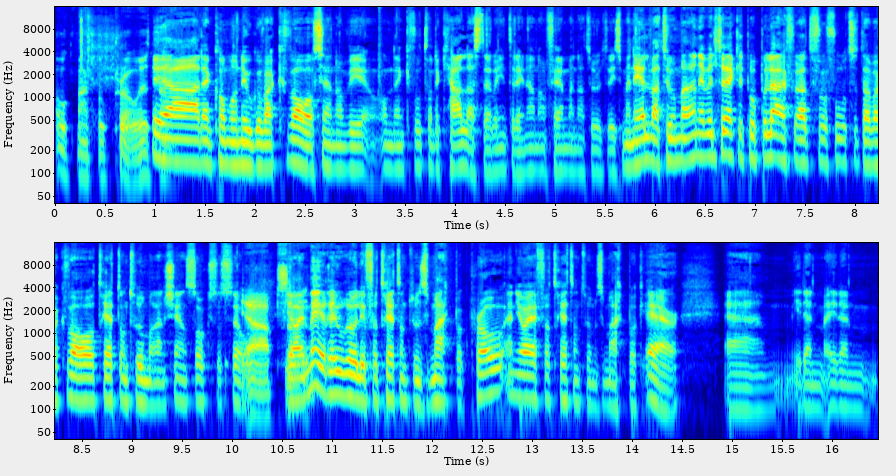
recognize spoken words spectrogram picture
Och Macbook Pro. Utan... Ja, den kommer nog att vara kvar sen om, vi, om den fortfarande kallas det eller inte. Det är en annan femma naturligtvis. Men 11-tummaren är väl tillräckligt populär för att få fortsätta vara kvar. 13-tummaren känns också så. Ja, jag är mer orolig för 13-tums Macbook Pro än jag är för 13-tums Macbook Air. Um, i, den, I den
